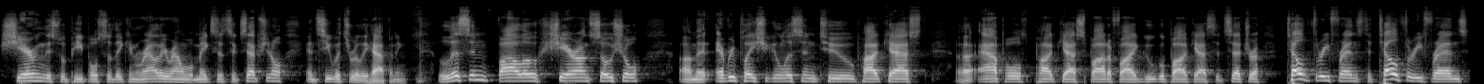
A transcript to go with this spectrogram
sharing this with people so they can rally around what makes us exceptional and see what's really happening? Listen, follow, share on social um, at every place you can listen to podcast. Uh, Apple Podcast, Spotify, Google Podcasts, etc. Tell three friends to tell three friends,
